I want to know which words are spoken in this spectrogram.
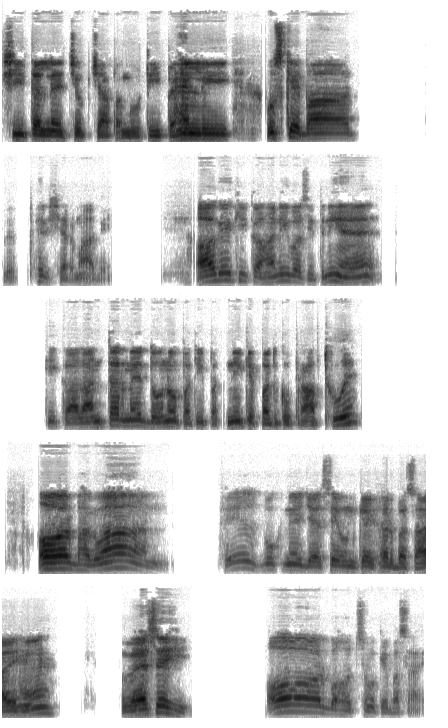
शीतल ने चुपचाप अंगूठी पहन ली, उसके बाद फिर शर्मा गई। आगे की कहानी बस इतनी है कि कालांतर में दोनों पति पत्नी के पद को प्राप्त हुए और भगवान फेसबुक ने जैसे उनके घर बसाए हैं, वैसे ही और बहुत सो के बसाए।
